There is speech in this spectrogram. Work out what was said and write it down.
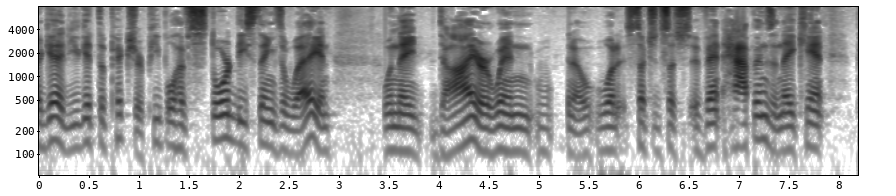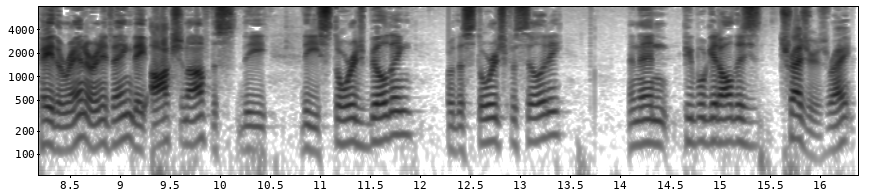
again, you get the picture. People have stored these things away, and when they die or when you know what such and such event happens and they can't pay the rent or anything, they auction off the the, the storage building or the storage facility, and then people get all these treasures, right?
